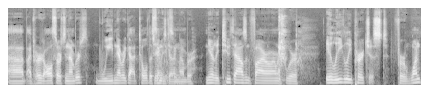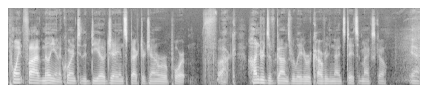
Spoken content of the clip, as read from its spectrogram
Uh, I've heard all sorts of numbers. We never got told a Jamie's single got a number. Nearly 2,000 firearms were illegally purchased for 1.5 million, according to the DOJ Inspector General report. Fuck. Hundreds of guns were later recovered in the United States and Mexico. Yeah,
